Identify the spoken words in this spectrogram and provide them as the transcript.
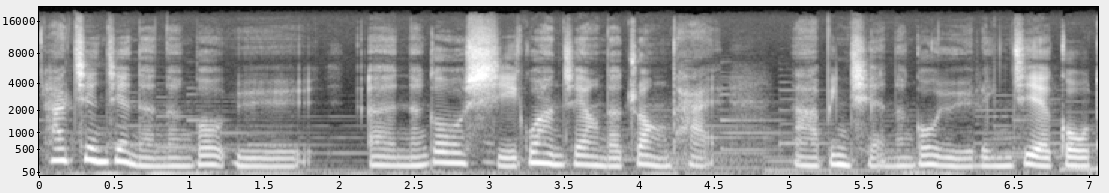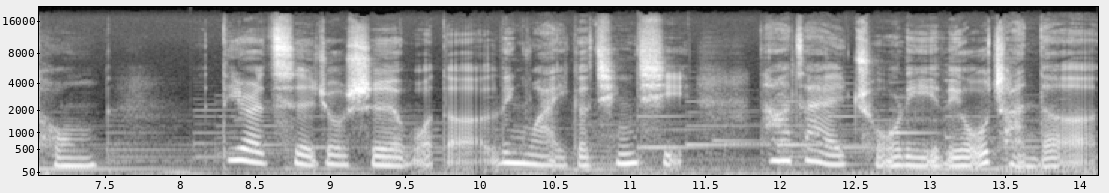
他渐渐的能够与呃能够习惯这样的状态，那并且能够与灵界沟通。第二次就是我的另外一个亲戚，他在处理流产的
